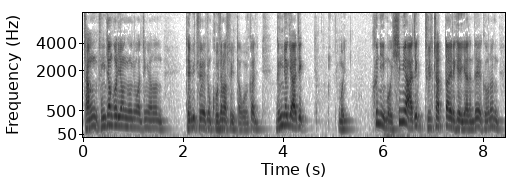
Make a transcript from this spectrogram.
장 중장거리 경주 같은 경우는 데뷔 초에 좀 고전할 수 있다고. 그러니까 능력이 아직 뭐 흔히 뭐 힘이 아직 들 찼다 이렇게 얘기하는데 그거는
